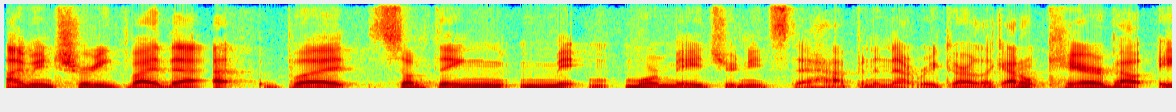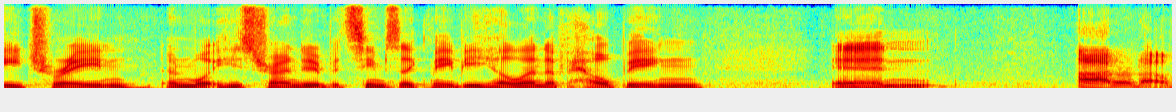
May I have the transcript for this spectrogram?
I'm intrigued by that, but something ma- more major needs to happen in that regard. Like I don't care about A Train and what he's trying to do, but it seems like maybe he'll end up helping, and I don't know.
